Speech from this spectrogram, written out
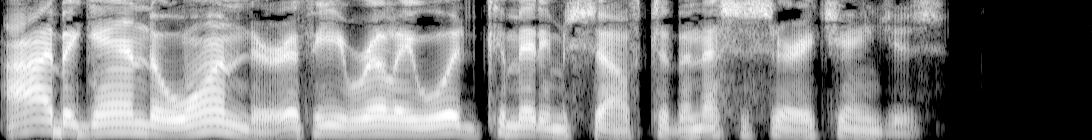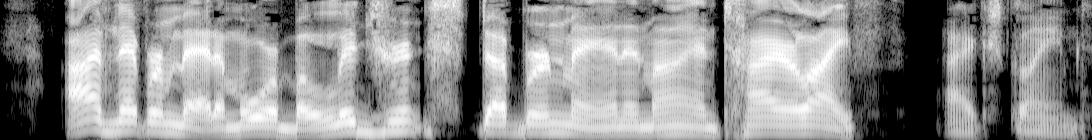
I began to wonder if he really would commit himself to the necessary changes. I've never met a more belligerent, stubborn man in my entire life, I exclaimed.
